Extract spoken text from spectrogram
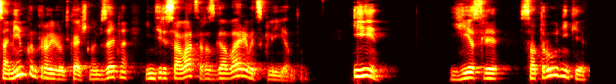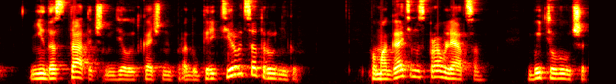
самим контролировать качество, но обязательно интересоваться, разговаривать с клиентом. И если сотрудники недостаточно делают качественный продукт, корректировать сотрудников, помогать им исправляться, быть лучше.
